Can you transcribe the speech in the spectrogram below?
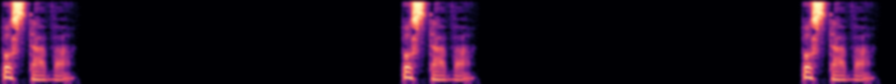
Postawa. Postawa. Postawa.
